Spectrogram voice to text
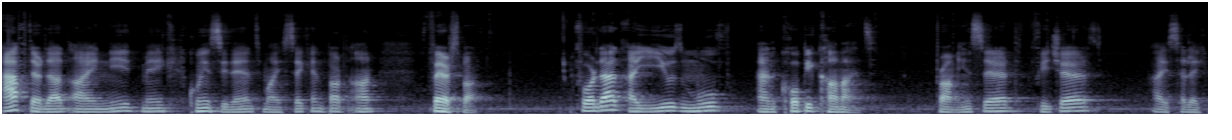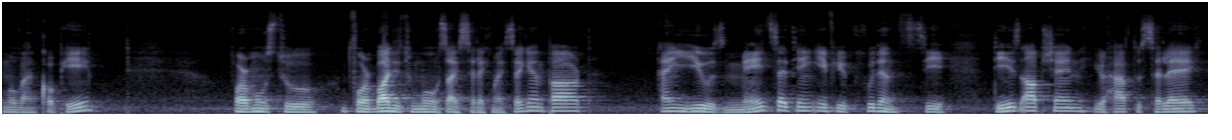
After that, I need make coincident my second part on first part. For that, I use move and copy commands. From insert features, I select move and copy. For moves to for body to moves, I select my second part and use mate setting. If you couldn't see this option, you have to select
